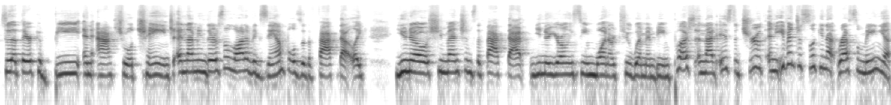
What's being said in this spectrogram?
so that there could be an actual change? And I mean, there's a lot of examples of the fact that, like, you know, she mentions the fact that, you know, you're only seeing one or two women being pushed, and that is the truth. And even just looking at WrestleMania,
